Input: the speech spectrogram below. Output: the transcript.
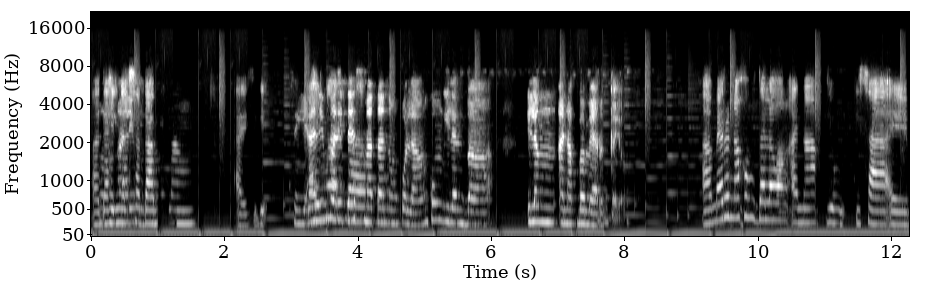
Ah, Mga dahil nga sa dami ng ay sige Sige, Dahil Aling Marites, sa- matanong ko lang kung ilan ba, ilang anak ba meron kayo? Ah, meron akong dalawang anak, yung isa eh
